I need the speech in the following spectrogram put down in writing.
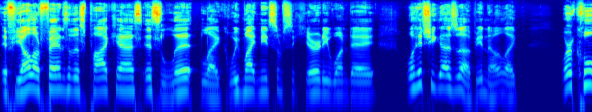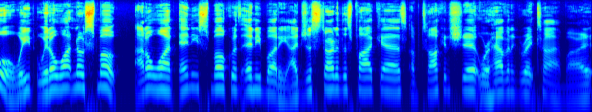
If y'all are fans of this podcast, it's lit. Like we might need some security one day. We'll hit you guys up. You know, like we're cool. We we don't want no smoke. I don't want any smoke with anybody. I just started this podcast. I'm talking shit. We're having a great time. All right.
